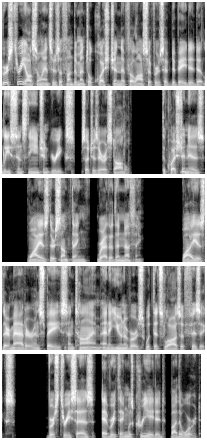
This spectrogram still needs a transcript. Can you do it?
Verse 3 also answers a fundamental question that philosophers have debated at least since the ancient Greeks, such as Aristotle. The question is why is there something rather than nothing? Why is there matter and space and time and a universe with its laws of physics? Verse 3 says, Everything was created by the Word.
